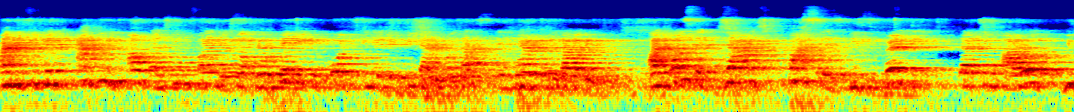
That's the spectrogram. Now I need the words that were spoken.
And if you can argue it out and still find yourself, they will take you to court in the judiciary because that's the inheritance of the government. And once the judge passes his verdict that you are wrong, you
